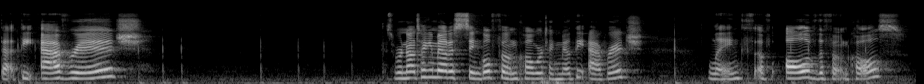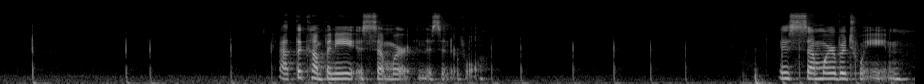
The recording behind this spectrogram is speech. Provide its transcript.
that the average, because we're not talking about a single phone call, we're talking about the average length of all of the phone calls at the company is somewhere in this interval. Is somewhere between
